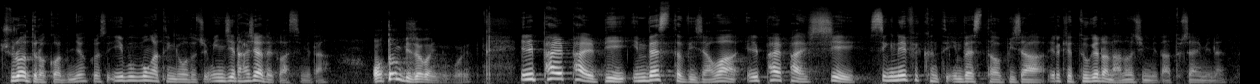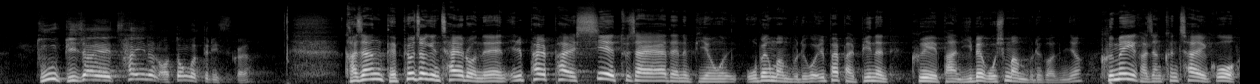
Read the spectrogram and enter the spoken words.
줄어들었거든요. 그래서 이 부분 같은 경우도 좀 인지를 하셔야 될 것 같습니다. 어떤 비자가 있는 거예요? 188B 인베스터 비자와 188C significant investor 비자 이렇게 두 개로 나눠집니다. 투자 의미는. 두 비자의 차이는 어떤 것들이 있을까요? 가장 대표적인 차이로는 188C에 투자해야 되는 비용은 500만 불이고 188B는 그의 반 250만 불이거든요. 금액이 가장 큰 차이고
